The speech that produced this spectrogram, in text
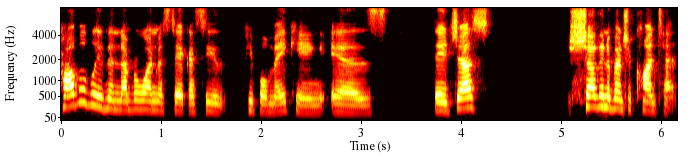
probably the number one mistake I see people making is they just shove in a bunch of content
